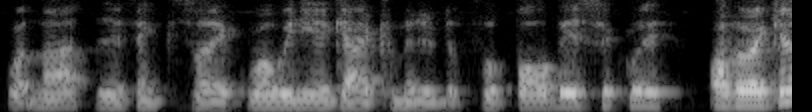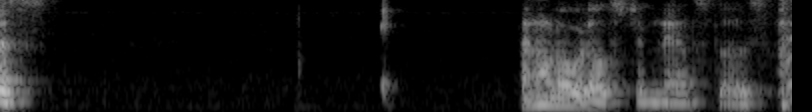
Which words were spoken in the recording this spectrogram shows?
whatnot? Do they think it's like, well, we need a guy committed to football, basically? Although I guess I don't know what else Jim Nantz does.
